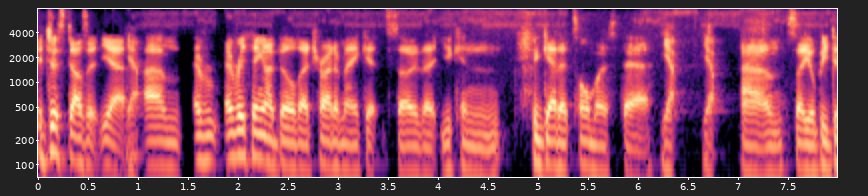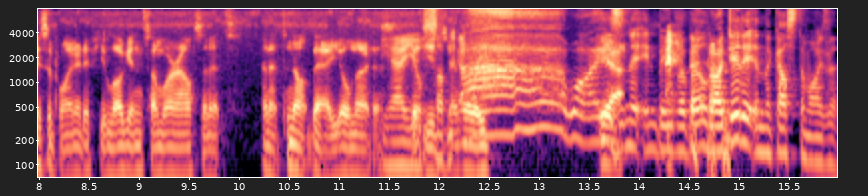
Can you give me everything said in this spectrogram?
It just does it. Yeah. Yeah. Um, ev everything I build, I try to make it so that you can forget it's almost there. Yep, yep. Um, so you'll be disappointed if you log in somewhere else and it's and it's not there. You'll notice. Yeah, you'll suddenly never- ah, why Yeah. isn't it in Beaver Builder? I did it in the customizer.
